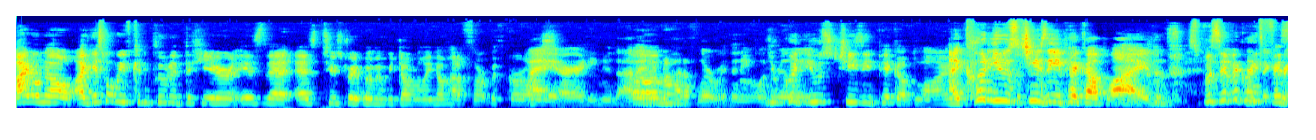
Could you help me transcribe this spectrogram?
I don't know. I guess what we've concluded here is that as two straight women, we don't really know how to flirt with girls. I already knew that. I don't know Um, how to flirt with anyone. you really. could use cheesy pickup lines. I could use cheesy pickup lines. Specifically That's a great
